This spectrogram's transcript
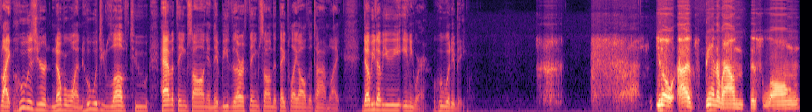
Like, who is your number one? Who would you love to have a theme song and it be their theme song that they play all the time? Like WWE anywhere, who would it be? You know, I've been around this long,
